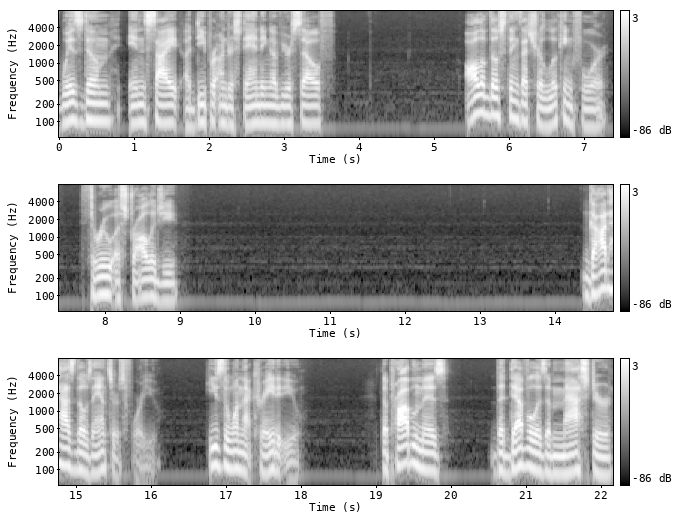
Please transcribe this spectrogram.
wisdom, insight, a deeper understanding of yourself all of those things that you're looking for through astrology God has those answers for you. He's the one that created you. The problem is the devil is a master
